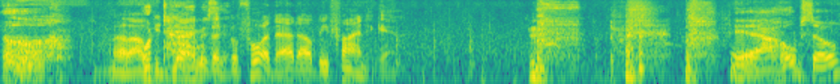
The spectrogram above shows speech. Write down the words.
Oh, Well, I'll What be time dead, is but it? before that, I'll be fine again. Yeah, I hope so.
